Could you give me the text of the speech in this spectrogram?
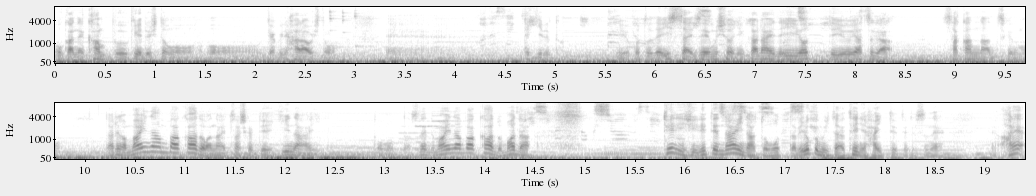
お金還付受ける人も逆に払う人も、えー、できるということで一切税務署に行かないでいいよっていうやつが盛んなんですけどもあれがマイナンバーカードがないと確かできないと思ったんですね。でマイナンバーカードまだ手に入れてないなと思ったらよく見たら手に入っててですねあれ？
